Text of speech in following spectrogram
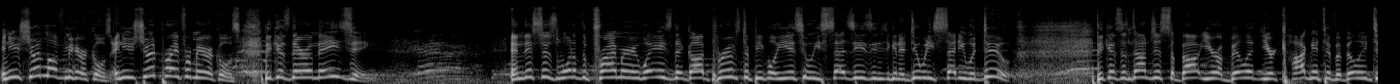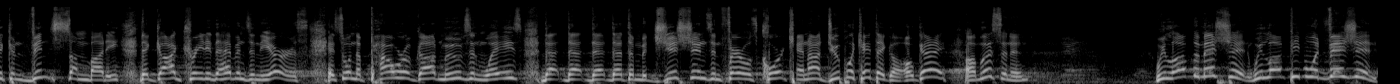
And you should love miracles, and you should pray for miracles because they're amazing. And this is one of the primary ways that God proves to people he is who he says he is and he's going to do what he said he would do. Because it's not just about your ability, your cognitive ability to convince somebody that God created the heavens and the earth. It's when the power of God moves in ways that, that, that, that the magicians in Pharaoh's court cannot duplicate. They go, okay, I'm listening. We love the mission. We love people with vision.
